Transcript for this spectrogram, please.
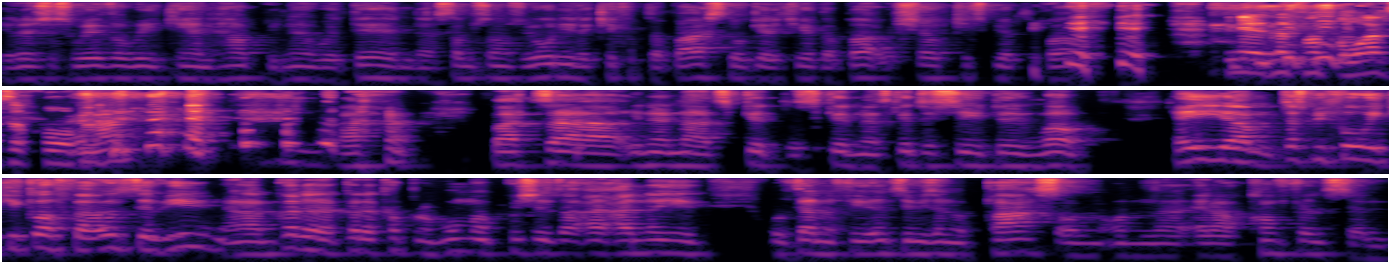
you know, it's just wherever we can help. You know, we're there. And uh, sometimes we all need to kick up the bar, still get a kick up the butt. Michelle kicks me up the butt. yeah, that's what the wives are for, man. uh, but uh, you know, no, it's good. It's good, man. It's good to see you doing well. Hey, um, just before we kick off our interview, I've um, got a got a couple of warm up questions. I, I know you. We've done a few interviews in the past on on uh, at our conference and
